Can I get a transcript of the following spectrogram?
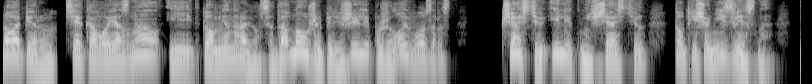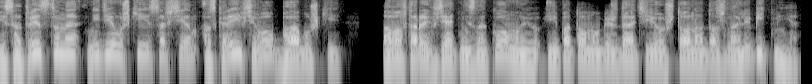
но, во-первых, все, кого я знал и кто мне нравился, давно уже пережили пожилой возраст. К счастью или к несчастью, тут еще неизвестно. И, соответственно, не девушки совсем, а, скорее всего, бабушки. А во-вторых, взять незнакомую и потом убеждать ее, что она должна любить меня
